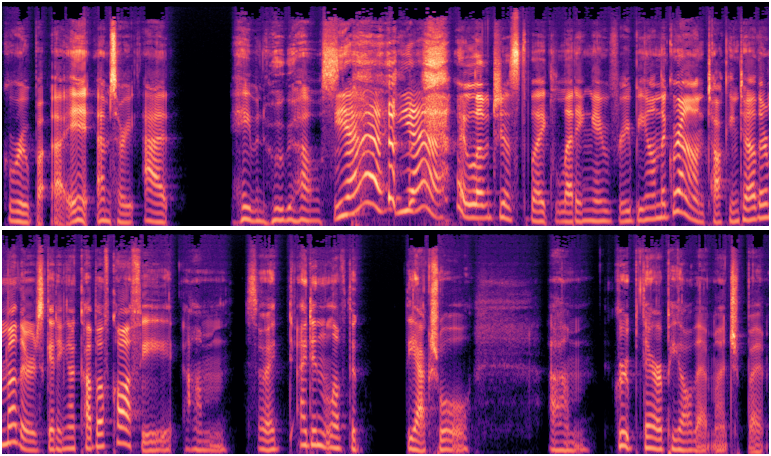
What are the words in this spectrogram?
group. Uh, I, I'm sorry, at Haven Hooga House. Yeah. Yeah. I loved just like letting Avery be on the ground, talking to other mothers, getting a cup of coffee. Um, so I I didn't love the the actual um, group therapy all that much, but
